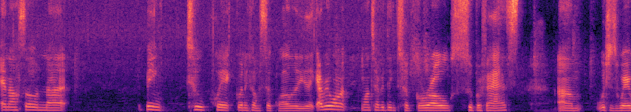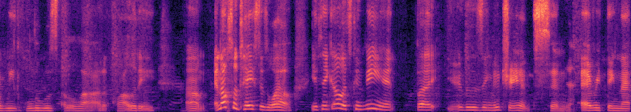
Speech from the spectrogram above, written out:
and also not being too quick when it comes to quality. Like everyone wants everything to grow super fast, um, which is where we lose a lot of quality um, and also taste as well. You think, oh, it's convenient, but you're losing nutrients and yeah. everything that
